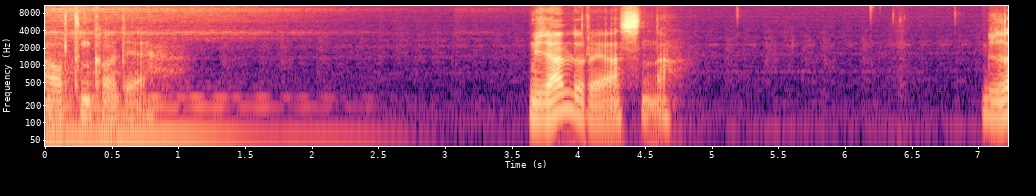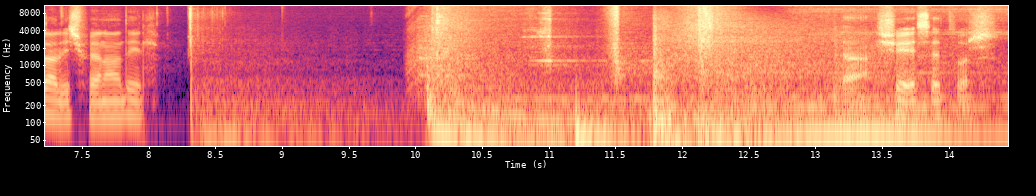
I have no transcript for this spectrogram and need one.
Altın kolye. Güzel duruyor aslında. Güzel hiç fena değil. Ya şey set var.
